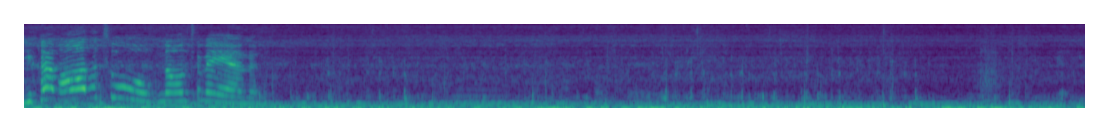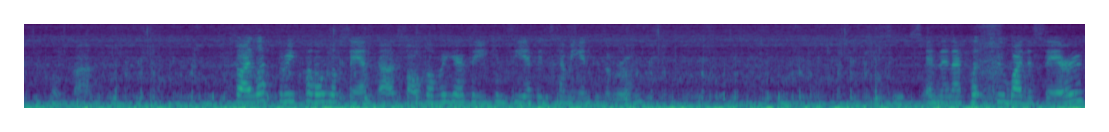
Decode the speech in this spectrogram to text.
You have all the tools known to man. So I left three puddles of sand, uh, salt over here so you can see if it's coming into the room. And then I put two by the stairs.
